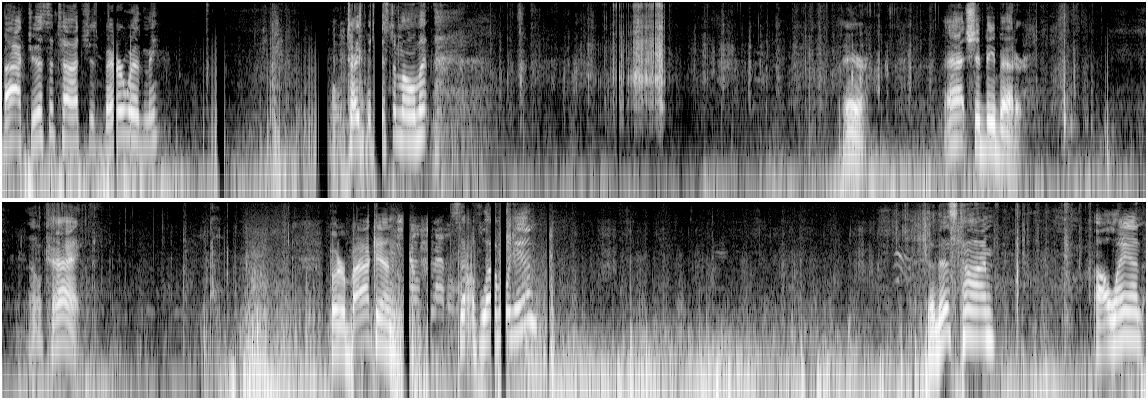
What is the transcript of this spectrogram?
back just a touch, just bear with me. Won't take but just a moment. There. That should be better. Okay. Put her back in Self-level. self-level again. And this time, I'll land,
